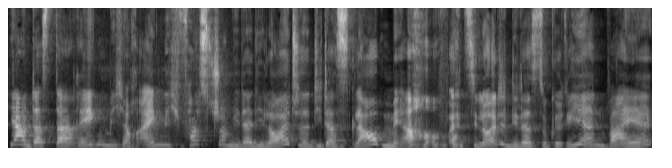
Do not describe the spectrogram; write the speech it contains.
ja, und das, da regen mich auch eigentlich fast schon wieder die Leute, die das glauben, mehr auf, als die Leute, die das suggerieren, weil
